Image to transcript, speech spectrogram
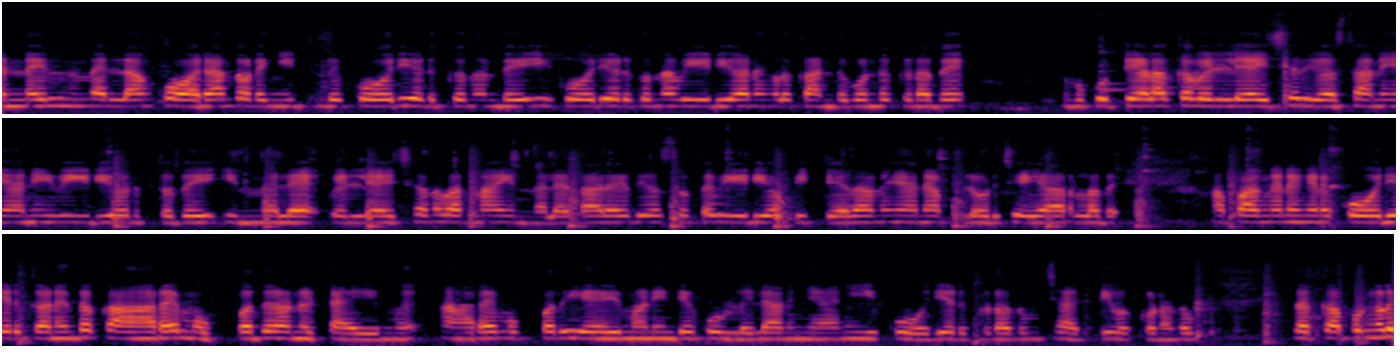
എണ്ണയിൽ നിന്നെല്ലാം കോരാൻ തുടങ്ങിയിട്ടുണ്ട്. കോരി എടുക്കുന്നുണ്ട്. ഈ കോരി എടുക്കുന്ന വീഡിയോ ആണ് നിങ്ങൾ കണ്ടുകൊണ്ടിരിക്കുന്നത്. അപ്പോൾ കുട്ടികളൊക്കെ വെള്ളിയാഴ്ച ദിവസമാണ് ഞാൻ ഈ വീഡിയോ എടുത്തത്. ഇന്നലെ വെള്ളിയാഴ്ച എന്ന് പറഞ്ഞാൽ ഇന്നലെ തലേ ദിവസത്തെ വീഡിയോ പിറ്റേതാണ് ഞാൻ അപ്ലോഡ് ചെയ്യാറുള്ളത്. അപ്പോൾ അങ്ങനെ ഇങ്ങനെ കോരി എടുക്കുകയാണ് ഇതൊക്കെ ആറ് മുപ്പതാണ് ടൈം ആറ് മുപ്പത് ഏഴ് മണിന്റെ ഉള്ളിലാണ് ഞാൻ ഈ കോരി എടുക്കണതും ചട്ടി വെക്കണതും ഇതൊക്കെ. അപ്പോൾ നിങ്ങൾ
